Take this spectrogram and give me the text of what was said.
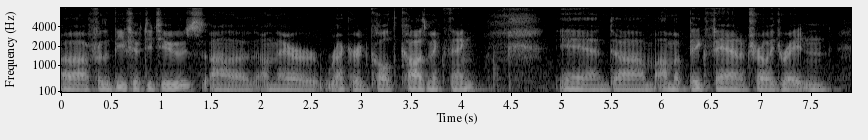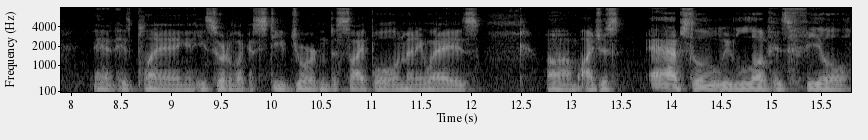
uh, for the B-52s uh, on their record called Cosmic Thing. And um, I'm a big fan of Charlie Drayton and his playing, and he's sort of like a Steve Jordan disciple in many ways. Um, I just absolutely love his feel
